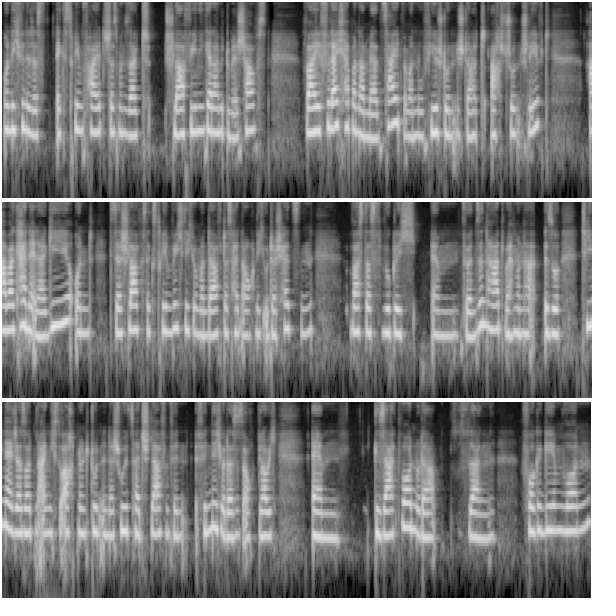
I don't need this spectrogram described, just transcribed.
Und ich finde das extrem falsch, dass man sagt, schlaf weniger, damit du mehr schaffst. Weil vielleicht hat man dann mehr Zeit, wenn man nur vier Stunden statt acht Stunden schläft, aber keine Energie. Und dieser Schlaf ist extrem wichtig und man darf das halt auch nicht unterschätzen, was das wirklich ähm, für einen Sinn hat, weil man hat, also Teenager sollten eigentlich so acht, neun Stunden in der Schulzeit schlafen, finde find ich. Oder das ist auch, glaube ich, ähm, gesagt worden oder sozusagen vorgegeben worden.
